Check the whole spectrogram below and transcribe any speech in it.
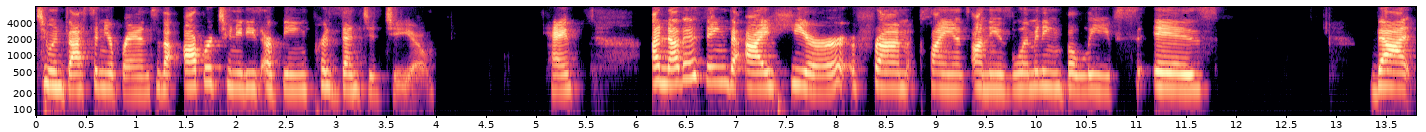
to invest in your brand so that opportunities are being presented to you. Okay. Another thing that I hear from clients on these limiting beliefs is that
